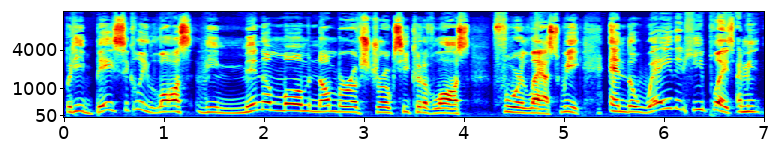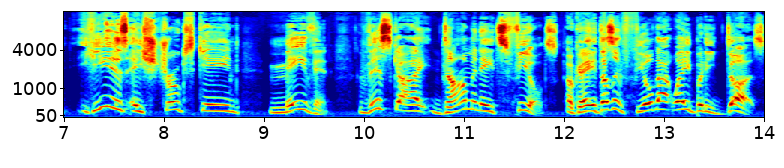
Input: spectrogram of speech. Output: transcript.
but he basically lost the minimum number of strokes he could have lost for last week. And the way that he plays, I mean, he is a strokes gained maven. This guy dominates fields. Okay. It doesn't feel that way, but he does.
